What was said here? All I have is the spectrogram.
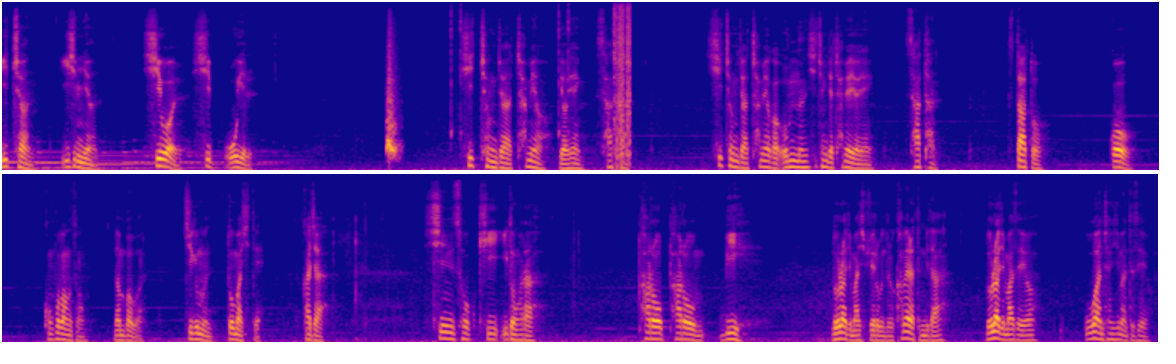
(2020년 10월 15일) 시청자 참여 여행 사탄. 시청자 참여가 없는 시청자 참여 여행 사탄. 스타트 고 공포방송 넘버원. 지금은 또마시대. 가자 신속히 이동하라. 파로파로 미. 놀라지 마십시오 여러분들. 카메라 듭니다. 놀라지 마세요. 우한 천시만 드세요.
